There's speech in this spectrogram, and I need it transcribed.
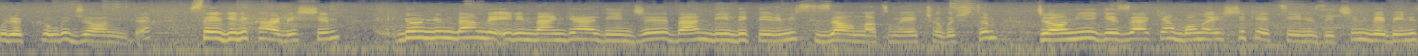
bırakıldı camide. Sevgili kardeşim, gönlümden ve elimden geldiğince ben bildiklerimi size anlatmaya çalıştım. Camiyi gezerken bana eşlik ettiğiniz için ve beni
